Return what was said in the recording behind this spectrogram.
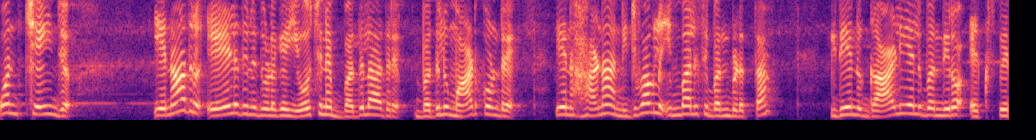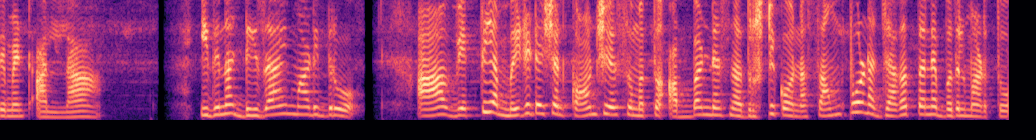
ಒಂದು ಚೇಂಜ್. ಏನಾದರೂ ಏಳು ದಿನದೊಳಗೆ ಯೋಚನೆ ಬದಲಾದರೆ, ಬದಲು ಮಾಡಿಕೊಂಡ್ರೆ, ಏನು ಹಣ ನಿಜವಾಗ್ಲೂ ಹಿಂಬಾಲಿಸಿ ಬಂದ್ಬಿಡುತ್ತಾ? ಇದೇನು ಗಾಳಿಯಲ್ಲಿ ಬಂದಿರೋ ಎಕ್ಸ್ಪೆರಿಮೆಂಟ್ ಅಲ್ಲ. ಇದನ್ನು ಡಿಸೈನ್ ಮಾಡಿದ್ರು. ಆ ವ್ಯಕ್ತಿಯ ಮೆಡಿಟೇಷನ್ ಕಾನ್ಷಿಯಸ್ಸು ಮತ್ತು ಅಬ್ಬಂಡೆನ್ಸ್ನ ದೃಷ್ಟಿಕೋನ ಸಂಪೂರ್ಣ ಜಗತ್ತನ್ನೇ ಬದಲು ಮಾಡ್ತು.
